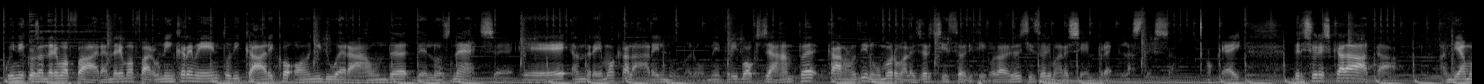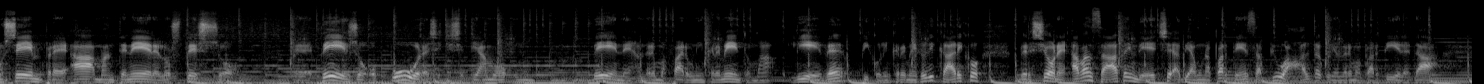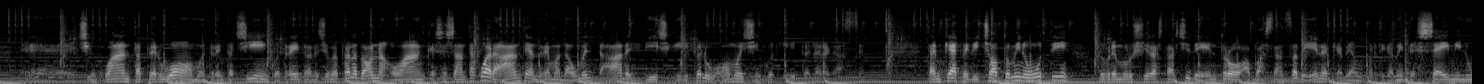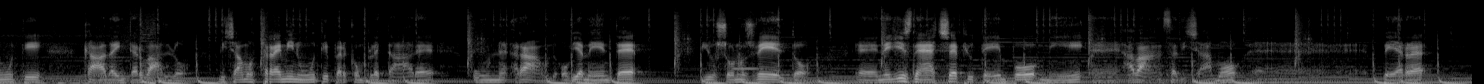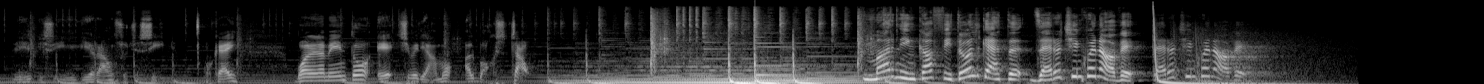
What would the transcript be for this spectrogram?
quindi cosa andremo a fare? Andremo a fare un incremento di carico ogni due round dello snatch e andremo a calare il numero, mentre i box jump calano di numero ma l'esercizio, la difficoltà dell'esercizio rimane sempre la stessa. Ok? Versione scalata andiamo sempre a mantenere lo stesso eh, peso oppure se ci sentiamo un, bene andremo a fare un incremento ma lieve, piccolo incremento di carico, versione avanzata invece abbiamo una partenza più alta, quindi andremo a partire da 50 per l'uomo, 35, 30, 35 per la donna o anche 60-40 e andremo ad aumentare di 10 kg per l'uomo e 5 kg per le ragazze time cap è 18 minuti, dovremmo riuscire a starci dentro abbastanza bene, che abbiamo praticamente 6 minuti cada intervallo, diciamo 3 minuti per completare un round. Ovviamente più sono svelto eh, negli snatch, più tempo mi eh, avanza, diciamo, eh, per i, i, round successivi. Ok? Buon allenamento e ci vediamo al box. Ciao! Morning Coffee Talk 059 059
